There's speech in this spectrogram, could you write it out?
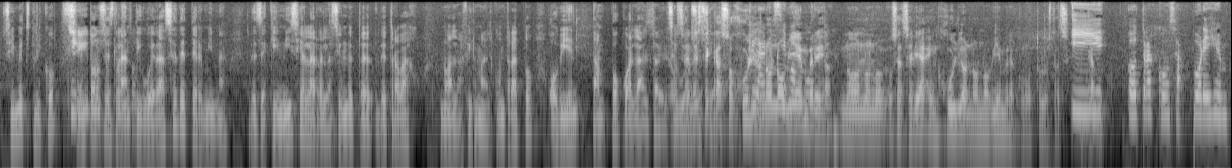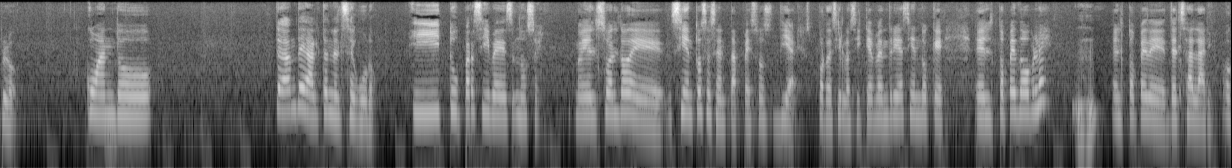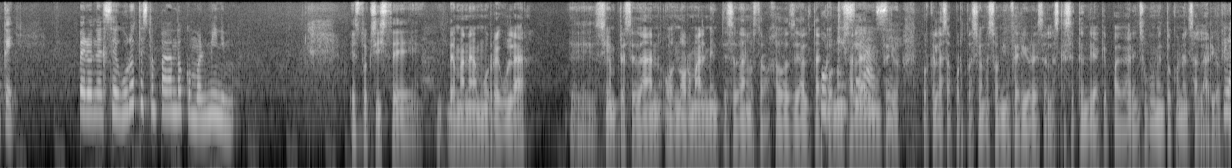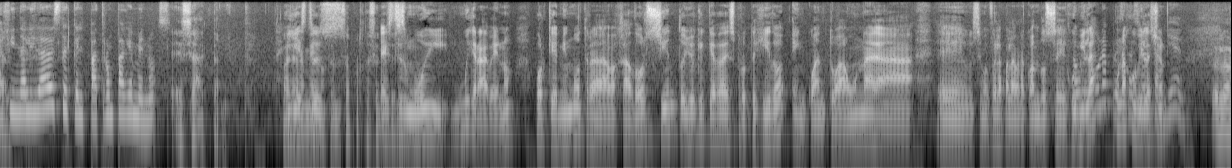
¿Sí me explico? Sí, por Entonces, la antigüedad se determina desde que inicia la relación de, tra- de trabajo, no a la firma del contrato o bien tampoco al alta del O sea, seguro en este social. caso julio, no noviembre. punto. No, no, no, o sea, sería en julio, no noviembre, como tú lo estás explicando. Y otra cosa, por ejemplo, cuando te dan de alta en el seguro y tú percibes, no sé, el sueldo de 160 pesos diarios, por decirlo así, que vendría siendo que el tope doble, el tope de- del salario, ok. Pero en el seguro te están pagando como el mínimo. Esto existe de manera muy regular. Eh, siempre se dan o normalmente se dan los trabajadores de alta ¿Por con un salario inferior, porque las aportaciones son inferiores a las que se tendría que pagar en su momento con el salario La real. finalidad es de que el patrón pague menos. Exactamente. Pagar y esto menos es, en las aportaciones. esto es muy, muy grave, ¿no? Porque el mismo trabajador siento yo que queda desprotegido en cuanto a una, eh, se me fue la palabra, cuando se jubila, una, jubilación,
